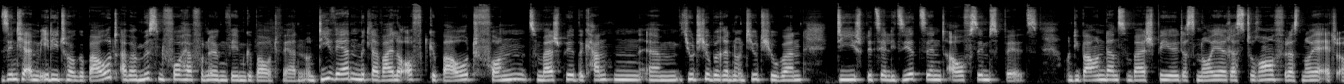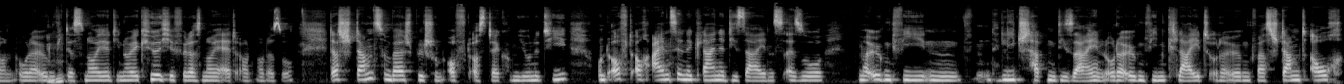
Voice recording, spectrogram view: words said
sind ja im Editor gebaut, aber müssen vorher von irgendwem gebaut werden. Und die werden mittlerweile oft gebaut von zum Beispiel bekannten ähm, YouTuberinnen und YouTubern, die spezialisiert sind auf Sims-Builds. Und die bauen dann zum Beispiel das neue Restaurant für das neue Add-on oder irgendwie mhm. das neue, die neue Kirche für das neue Add-on oder so. Das stammt zum Beispiel schon oft aus der Community und oft auch einzelne kleine Designs. Also mal irgendwie ein Lidschattendesign oder irgendwie ein Kleid oder irgendwas stammt auch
